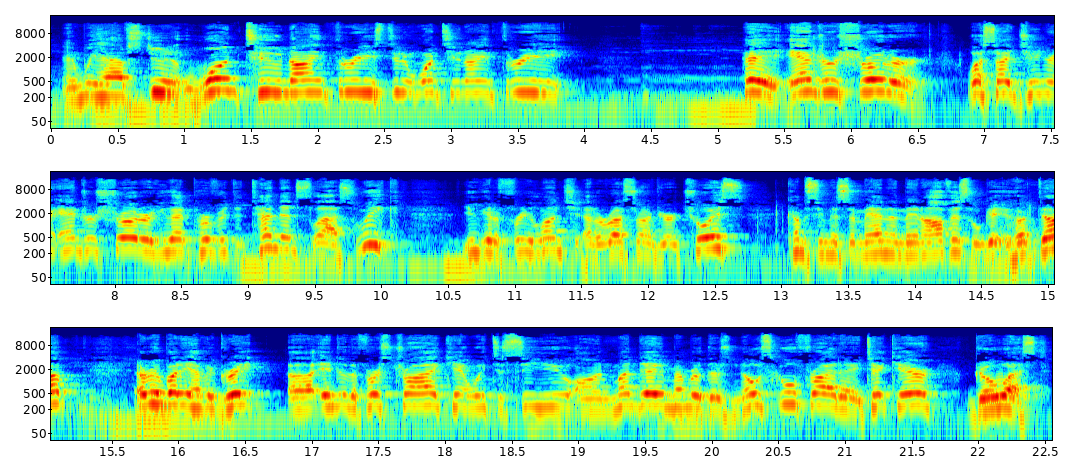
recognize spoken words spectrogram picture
And we have student 1293, student 1293. Hey, Andrew Schroeder, Westside Junior Andrew Schroeder, you had perfect attendance last week. You get a free lunch at a restaurant of your choice. Come see Miss Amanda in the main office. We'll get you hooked up. Everybody have a great uh, end of the first try. Can't wait to see you on Monday. Remember, there's no school Friday. Take care. Go West.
